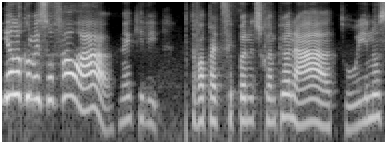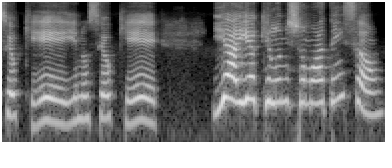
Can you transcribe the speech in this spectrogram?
E ela começou a falar, né, que ele estava participando de campeonato e não sei o quê, e não sei o quê. E aí aquilo me chamou a atenção,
